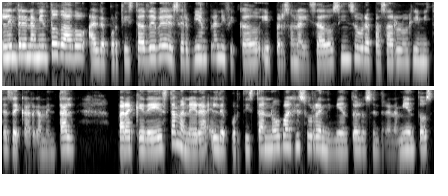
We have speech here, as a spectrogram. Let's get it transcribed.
El entrenamiento dado al deportista debe de ser bien planificado y personalizado sin sobrepasar los límites de carga mental, para que de esta manera el deportista no baje su rendimiento en los entrenamientos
